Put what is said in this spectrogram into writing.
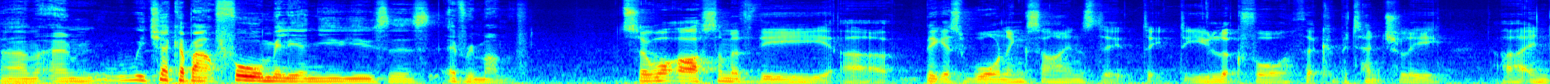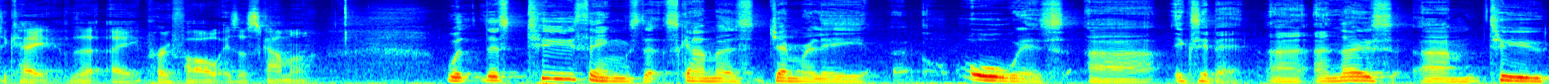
Um, and we check about 4 million new users every month. So, what are some of the uh, biggest warning signs that, that, that, you look for that could potentially uh, indicate that a profile is a scammer? Well, there's two things that scammers generally always uh, exhibit, uh, and those um, two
